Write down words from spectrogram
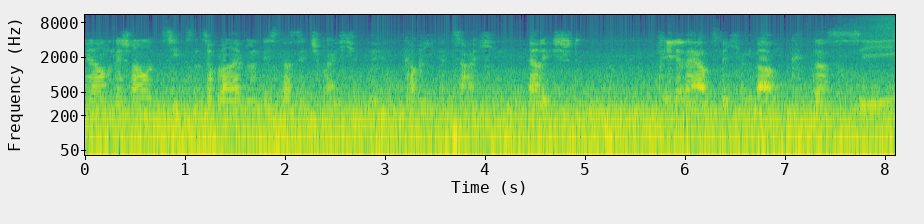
Lange angeschnallt sitzen zu bleiben, bis das entsprechende Kabinenzeichen erlischt. Vielen herzlichen Dank, dass Sie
